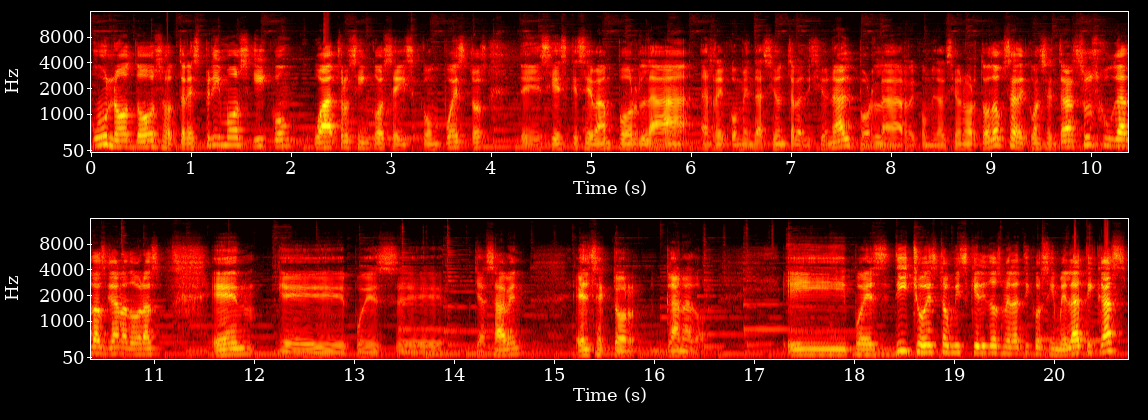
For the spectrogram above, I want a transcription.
uno, dos o tres primos y con cuatro, cinco o seis compuestos, eh, si es que se van por la recomendación tradicional, por la recomendación ortodoxa de concentrar sus jugadas ganadoras en, eh, pues eh, ya saben, el sector ganador. Y pues dicho esto, mis queridos meláticos y meláticas,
